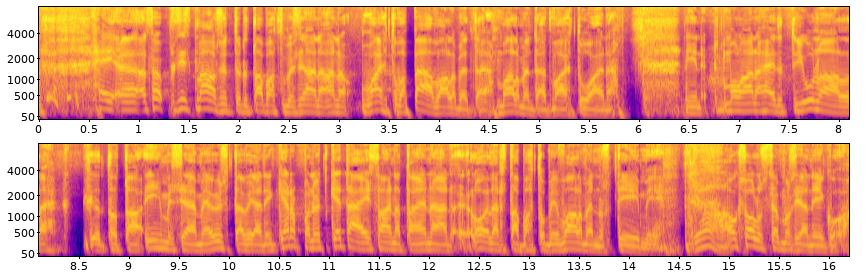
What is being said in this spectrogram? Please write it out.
Hei, äh, so, siis mä oon syttynyt tapahtumissa niin aina, aina vaihtuva päävalmentaja. Valmentajat vaihtuu aina. Niin me ollaan aina heitetty junalle tota, ihmisiä ja meidän ystäviä, niin kerropa nyt, ketä ei sainata enää Oilers-tapahtumiin valmennustiimiin. Onko ollut semmosia niinku...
